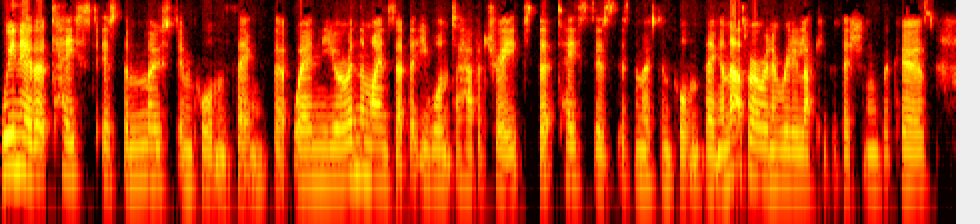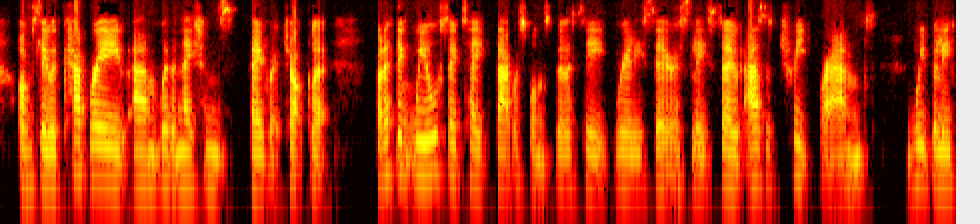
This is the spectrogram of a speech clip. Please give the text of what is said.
we know that taste is the most important thing that when you're in the mindset that you want to have a treat that taste is, is the most important thing. And that's where we're in a really lucky position because obviously with Cadbury um, we're the nation's favorite chocolate. But i think we also take that responsibility really seriously. So as a treat brand we believe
